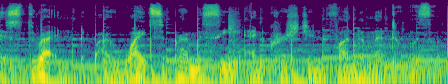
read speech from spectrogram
is threatened by white supremacy and Christian fundamentalism.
